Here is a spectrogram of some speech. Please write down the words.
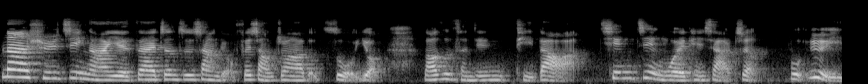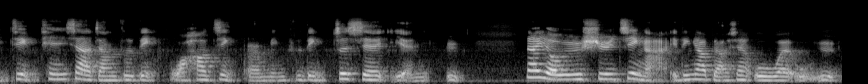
那虚静啊，也在政治上有非常重要的作用。老子曾经提到啊，清静为天下正，不欲以静，天下将自定。我好静而民自定。这些言语。那由于虚静啊，一定要表现无为无欲。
